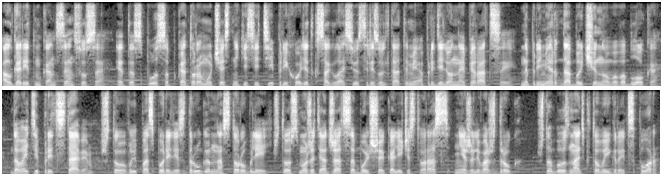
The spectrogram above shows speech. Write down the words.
Алгоритм консенсуса – это способ, которым котором участники сети приходят к согласию с результатами определенной операции, например, добычи нового блока. Давайте представим, что вы поспорили с другом на 100 рублей, что сможете отжаться большее количество раз, нежели ваш друг. Чтобы узнать, кто выиграет спор,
